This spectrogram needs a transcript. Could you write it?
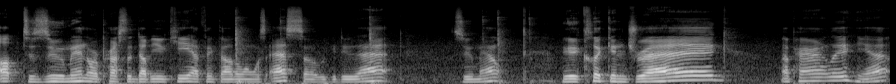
up to zoom in, or press the W key. I think the other one was S, so we could do that. Zoom out. We could click and drag, apparently. Yeah.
